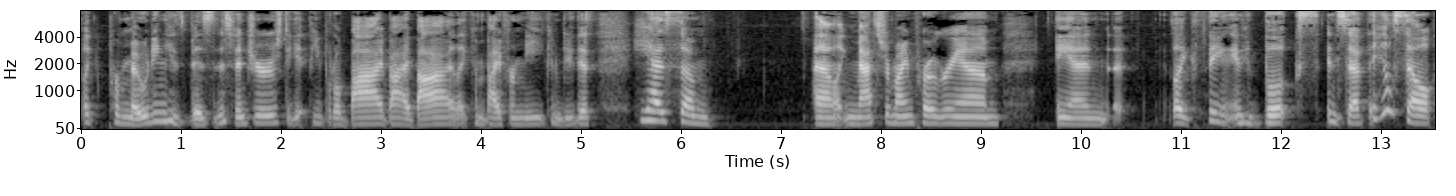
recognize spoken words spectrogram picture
like promoting his business ventures to get people to buy, buy, buy, like come buy from me, come do this. He has some uh, like mastermind program and uh, like thing in books and stuff that he'll sell.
